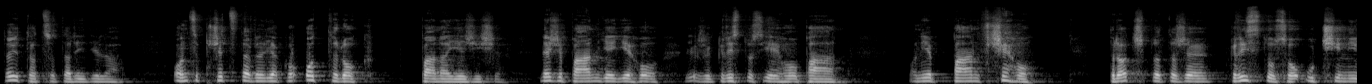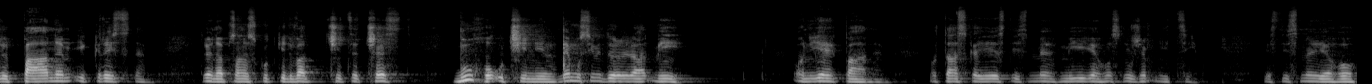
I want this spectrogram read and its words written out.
To je to, co tady dělá. On se představil jako otrok pána Ježíše. Ne, že pán je jeho, že Kristus je jeho pán. On je pán všeho. Proč? Protože Kristus ho učinil pánem i Kristem. To je napsáno v skutky 2.36. Bůh ho učinil, nemusíme to dělat my. On je pánem. Otázka je, jestli jsme my jeho služebníci, jestli jsme jeho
